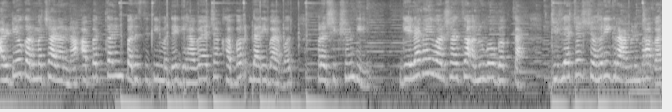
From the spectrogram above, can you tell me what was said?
आरटीओ कर्मचाऱ्यांना आपत्कालीन परिस्थितीमध्ये घ्यावयाच्या खबरदारीबाबत प्रशिक्षण दिले. गेल्या काही वर्षाचा अनुभव बघता जिल्ह्याच्या शहरी ग्रामीण भागात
